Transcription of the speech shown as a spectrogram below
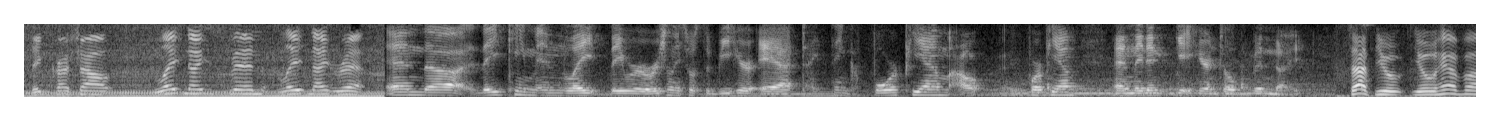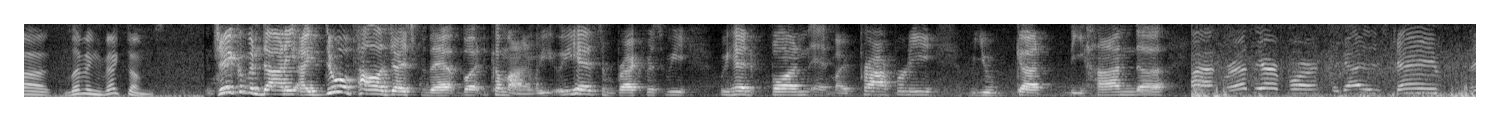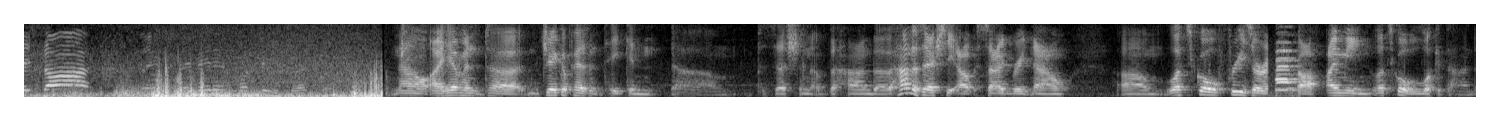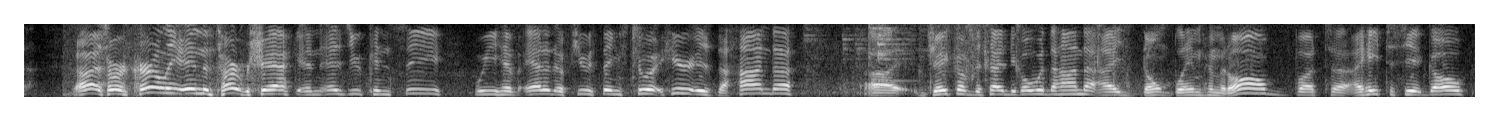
Taking Crush out late night spin, late night rip. And uh, they came in late. They were originally supposed to be here at, I think, 4 p.m. out 4 p.m. and they didn't get here until midnight. Seth, you, you have uh, living victims. Jacob and Donnie, I do apologize for that, but come on, we, we had some breakfast. We, we had fun at my property. You got the Honda. Uh, we're at the airport. The guys came, they saw, they, they made it in one piece. So that's good. Now, I haven't, uh, Jacob hasn't taken um, possession of the Honda. The Honda's actually outside right now. Um, let's go freeze our off. I mean, let's go look at the Honda. Alright, so we're currently in the tarp shack, and as you can see, we have added a few things to it. Here is the Honda. Uh, Jacob decided to go with the Honda. I don't blame him at all, but uh, I hate to see it go.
